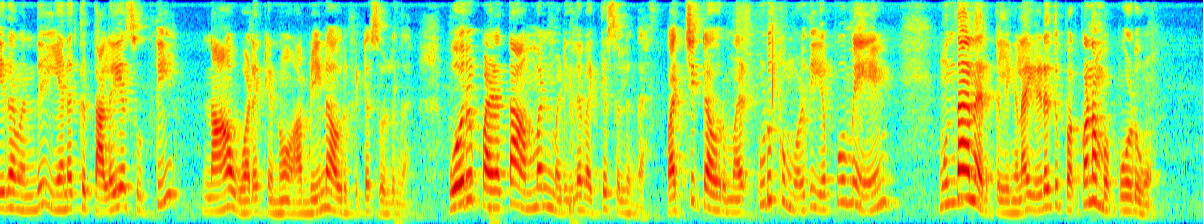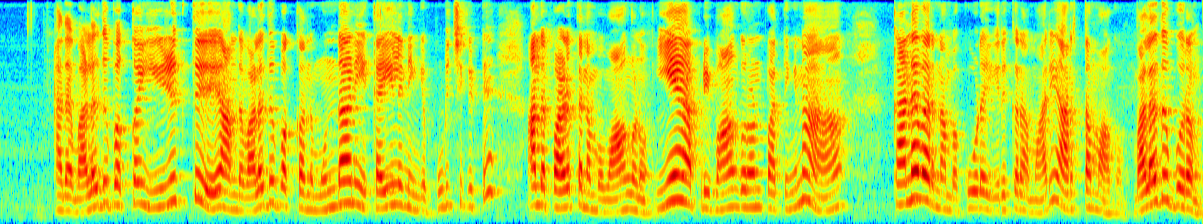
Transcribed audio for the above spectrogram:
இதை வந்து எனக்கு தலையை சுற்றி நான் உடைக்கணும் அப்படின்னு அவர்கிட்ட சொல்லுங்கள் ஒரு பழத்தை அம்மன் மடியில் வைக்க சொல்லுங்கள் வச்சுட்டு அவர் ம கொடுக்கும்பொழுது எப்போவுமே முந்தானை இருக்கு இல்லைங்களா இடது பக்கம் நம்ம போடுவோம். அதை வலது பக்கம் இழுத்து அந்த வலது பக்கம் அந்த முந்தானியை கையில் நீங்கள் பிடிச்சிக்கிட்டு அந்த பழத்தை நம்ம வாங்கணும். ஏன் அப்படி வாங்குகிறோன்னு பார்த்தீங்கன்னா கணவர் நம்ம கூட இருக்கிற மாதிரி அர்த்தமாகும். வலதுபுறம்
